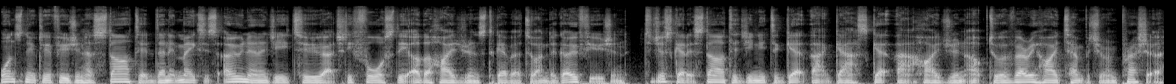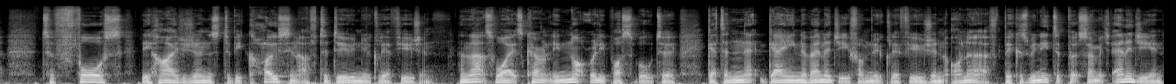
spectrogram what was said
Once nuclear fusion has started, then it makes its own energy to actually force the other hydrogens together to undergo fusion. To just get it started, you need to get that gas, get that hydrogen up to a very high temperature and pressure to force the hydrogens to be close enough to do nuclear fusion. And that's why it's currently not really possible to get a net gain of energy from nuclear fusion on Earth because we need to put so much energy in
